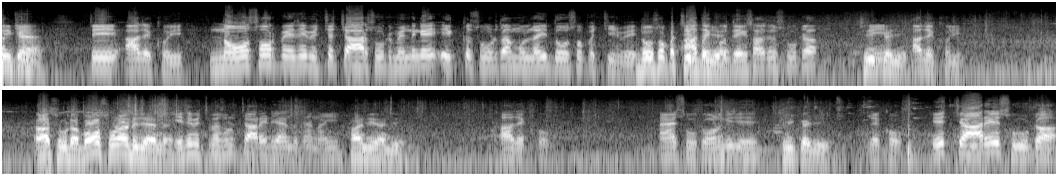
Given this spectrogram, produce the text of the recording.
ਠੀਕ ਹੈ। ਤੇ ਆਹ ਦੇਖੋ ਜੀ 900 ਰੁਪਏ ਦੇ ਵਿੱਚ ਚਾਰ ਸੂਟ ਮਿਲਣਗੇ ਇੱਕ ਸੂਟ ਦਾ ਮੁੱਲ ਹੈ ਜੀ 225 ਰੁਪਏ। 225 ਆਹ ਰੁਪਏ ਦੇਖੋ ਦੇਖ ਸਕਦੇ ਹੋ ਸੂਟ। ਠੀਕ ਹੈ ਜੀ। ਆਹ ਦੇਖੋ ਜੀ। ਆਹ ਸੂਟ ਹੈ ਬਹੁਤ ਸੋਹਣਾ ਡਿਜ਼ਾਈਨ ਹੈ। ਇਹਦੇ ਵਿੱਚ ਮੈਂ ਤੁਹਾਨੂੰ ਚਾਰੇ ਡਿਜ਼ਾਈਨ ਦਿਖਾਣਾ ਜੀ। ਹਾਂਜੀ ਹਾਂਜੀ। ਆਹ ਦੇਖੋ ਐ ਸੂਟ ਹੋਣਗੇ ਜੀ ਇਹ। ਠੀਕ ਹੈ ਜੀ। ਦੇਖੋ ਇਹ ਚਾਰੇ ਸੂਟ ਆ।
